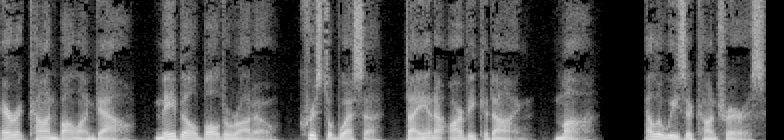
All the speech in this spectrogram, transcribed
Eric Khan Balangao, Maybell Baldorado, Crystal Buesa, Diana Arvi Kadaing, Ma. Eloisa Contreras,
